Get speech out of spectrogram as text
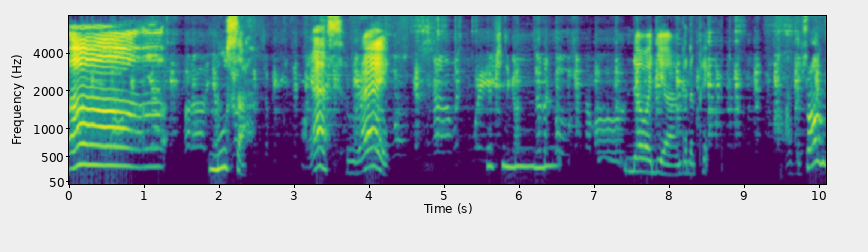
Uh, Musa. Yes, hooray. No idea. I'm gonna pick. I was wrong,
